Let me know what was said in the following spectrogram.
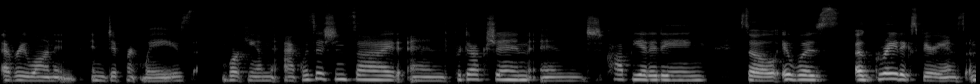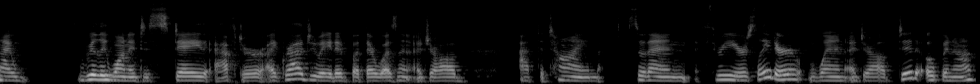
everyone in, in different ways, working on the acquisition side and production and copy editing. So it was a great experience. And I really wanted to stay after I graduated, but there wasn't a job at the time. So then, three years later, when a job did open up,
